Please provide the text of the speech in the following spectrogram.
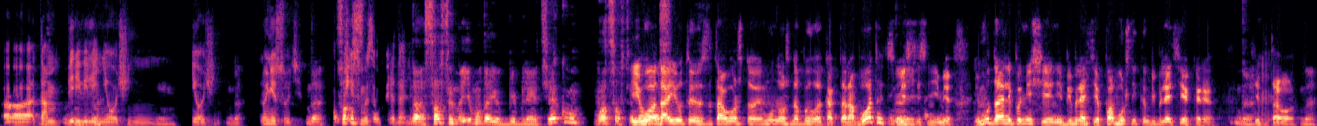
А, Там перевели Да. не очень, не очень. Да. Ну не суть. Да. Общий Со- смысл передали. Да, собственно, ему дают библиотеку. Вот, собственно, Его нас- дают из-за того, что ему нужно было как-то работать Да, вместе и- с ними. Ему дали помещение, библиотек, помощником библиотекаря. Да, Типа того. да.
